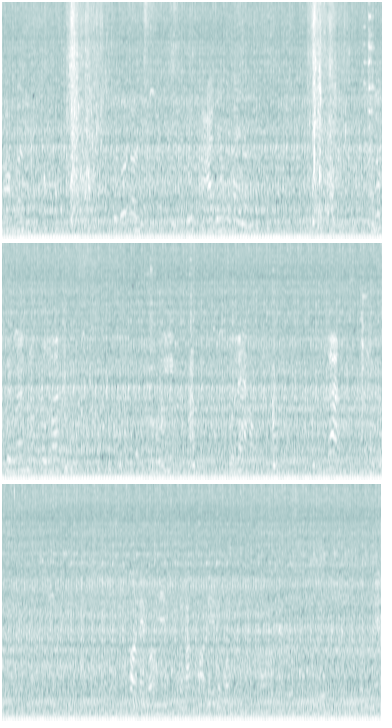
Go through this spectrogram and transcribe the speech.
เอาไปดูรถเราดิดูขาเดี๋ยวไม่ได้หรอกยกขึ้นเลยยกขึ้นเลยตรงนี้ดูแล้วก็พอได้บ่เนี่ยรับพอได้บ่เนี่ย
